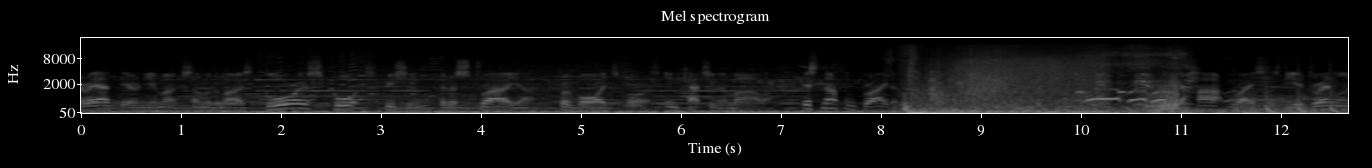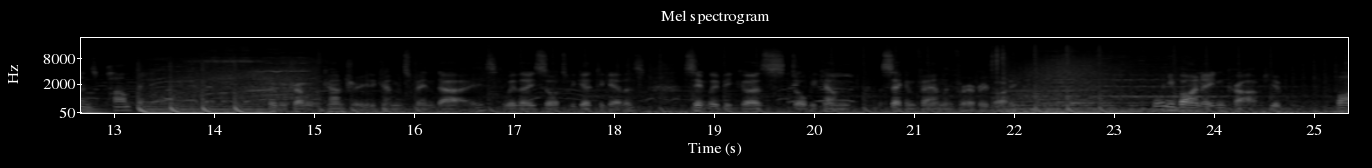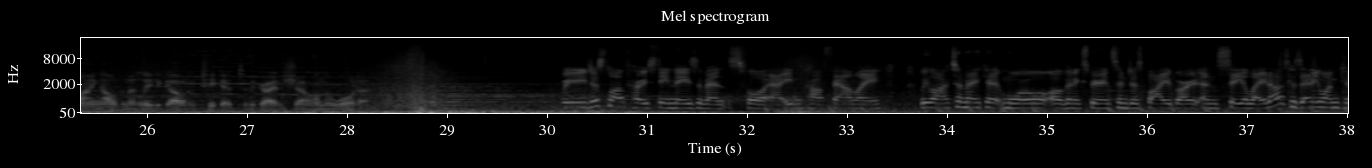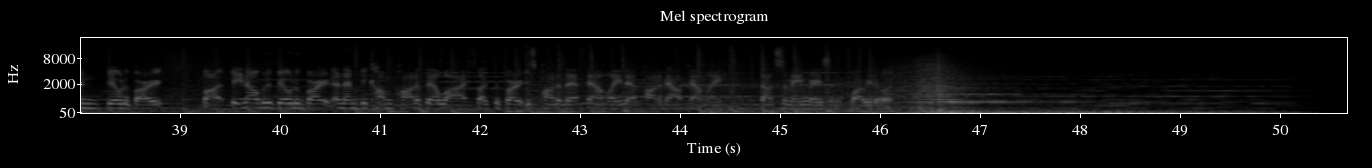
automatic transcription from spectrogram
you're out there and you're amongst some of the most glorious sports fishing that Australia provides for us in catching a marlin. There's nothing greater. Your heart races, the adrenaline's pumping. People travel the country to come and spend days with these sorts of get-togethers simply because it's all become a second family for everybody. When you buy an Edencraft, you're buying ultimately the golden ticket to the greatest show on the water. We just love hosting these events for our Edencraft family. We like to make it more of an experience than just buy a boat and see you later, because anyone can build a boat, but being able to build a boat and then become part of their life, like the boat is part of their family, they're part of our family, that's the main reason why we do it.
